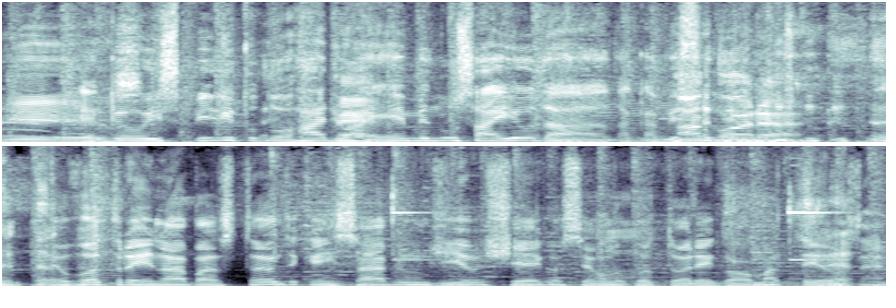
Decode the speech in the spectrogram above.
É que o espírito do rádio É. AM não saiu da, da cabeça Agora, eu vou treinar bastante, quem sabe um dia eu chego a ser um locutor igual o Matheus, né?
